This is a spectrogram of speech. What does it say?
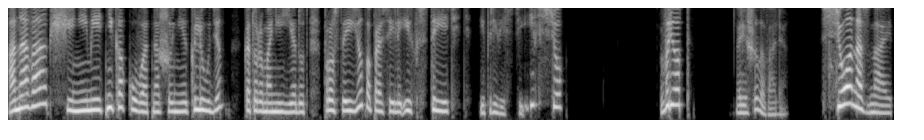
Она вообще не имеет никакого отношения к людям, к которым они едут, просто ее попросили их встретить и привести, и все. — Врет, — решила Валя. — Все она знает.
